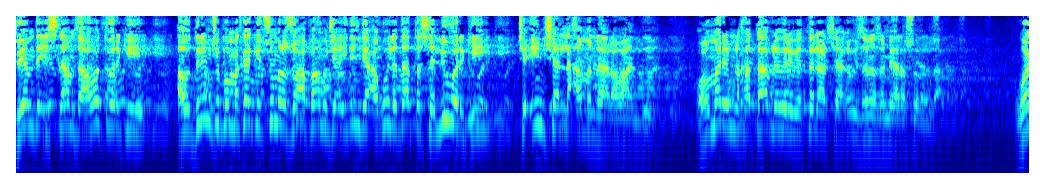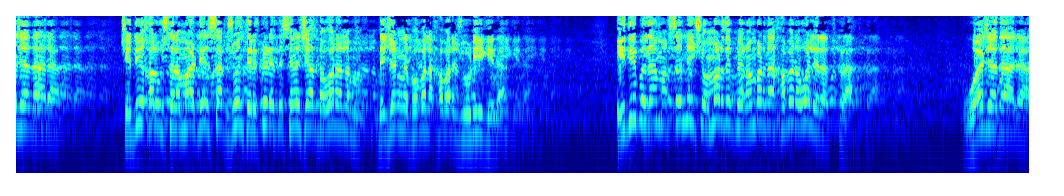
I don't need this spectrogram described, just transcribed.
دویم د اسلام دعوت ورکي او دریم چې په مکه کې څومره زعفا مجاهدین دي هغه له دا تسلی ورکي چې ان شاء الله امن را روان دي عمر ابن الخطاب لوي وتل شاغوي زنه سم یا رسول الله وجه دا ده چې دې خلکو سره ما ډېر سخت ژوند تیر کړی د سینې چل دا ورلم د جنگ په بل خبره جوړیږي نه اې دې په دا مقصد نه چې عمر د پیغمبر دا خبره ولې رد کړه وجه دا ده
